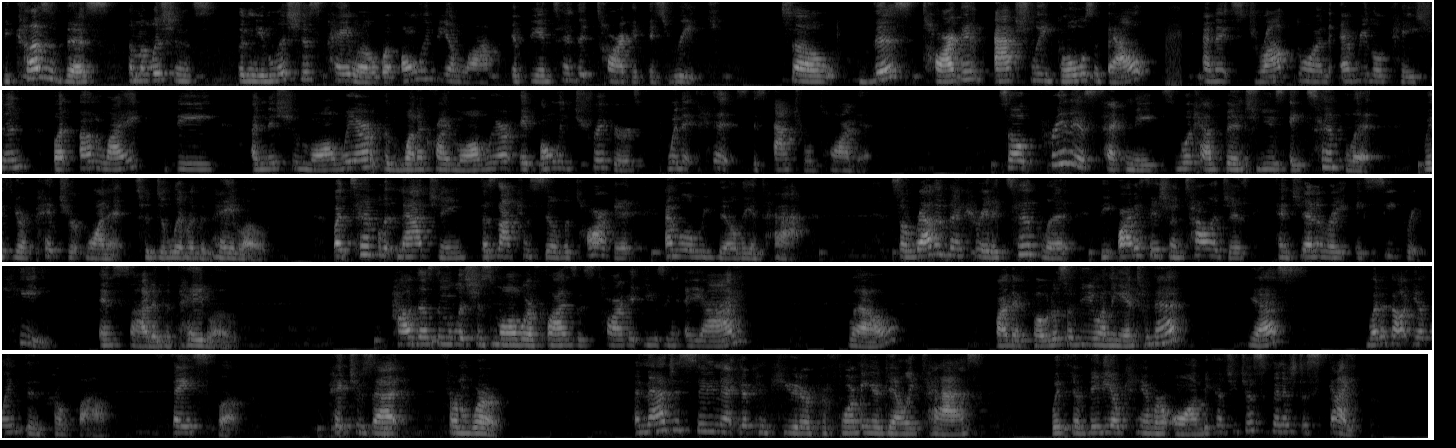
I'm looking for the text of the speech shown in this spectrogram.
Because of this, the malicious, the malicious payload will only be unlocked if the intended target is reached. So this target actually goes about and it's dropped on every location, but unlike the initial malware, the WannaCry malware, it only triggers when it hits its actual target. So previous techniques would have been to use a template with your picture on it to deliver the payload. But template matching does not conceal the target and will reveal the attack. So rather than create a template, the artificial intelligence can generate a secret key inside of the payload. How does the malicious malware find its target using AI? Well, are there photos of you on the internet? Yes. What about your LinkedIn profile? Facebook? Pictures at from work? Imagine sitting at your computer performing your daily task with your video camera on because you just finished a Skype.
